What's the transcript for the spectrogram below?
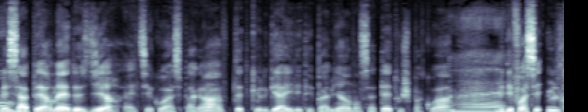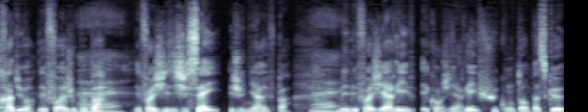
Mais ça permet de se dire, eh, tu sais quoi, c'est pas grave, peut-être que le gars il était pas bien dans sa tête ou je sais pas quoi. Mais des fois c'est ultra dur, des fois je peux pas. Des fois j'essaye et je n'y arrive pas. Mais des fois j'y arrive et quand j'y arrive, je suis content parce que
